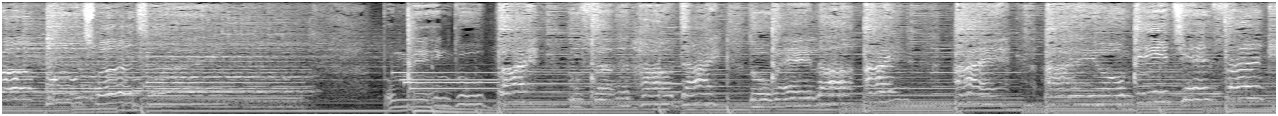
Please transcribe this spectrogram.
我不存在，不明不白，不分好歹，都为了爱爱。爱有一天翻开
